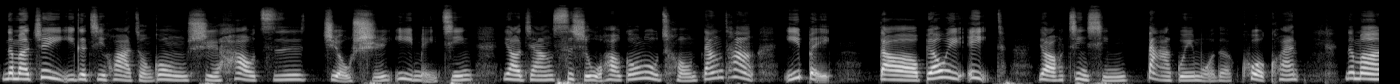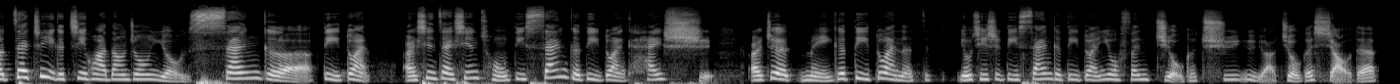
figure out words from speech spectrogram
那么这一个计划总共是耗资九十亿美金，要将四十五号公路从 Downtown 以北到标位 Eight 要进行大规模的扩宽。那么在这个计划当中有三个地段。而现在，先从第三个地段开始，而这每一个地段呢，尤其是第三个地段，又分九个区域啊，九个小的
